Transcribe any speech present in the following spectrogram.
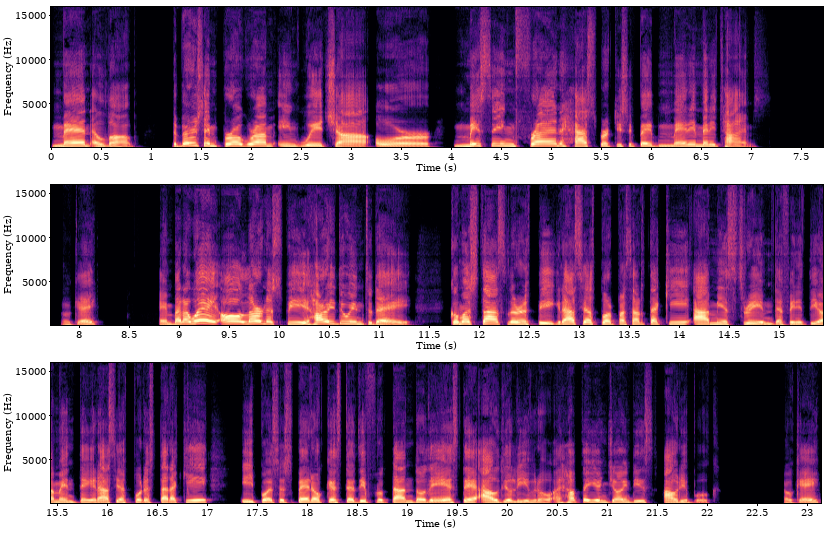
men, and love the very same program in which uh, our missing friend has participated many, many times. Okay. And by the way, oh, Learner Speed, how are you doing today? ¿Cómo estás, LearnSpeak? Gracias por pasarte aquí a mi stream, definitivamente. Gracias por estar aquí y pues espero que estés disfrutando de este audiolibro. I hope that you enjoy this audiobook. Okay?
